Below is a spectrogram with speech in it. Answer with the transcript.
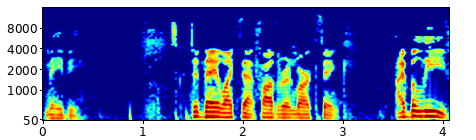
maybe. Did they, like that father and Mark, think, I believe,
